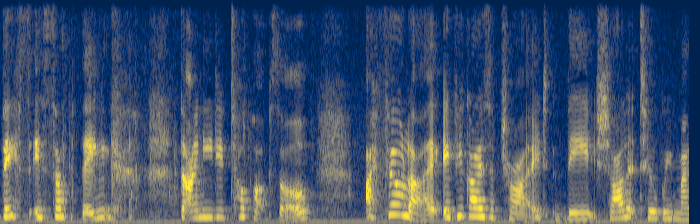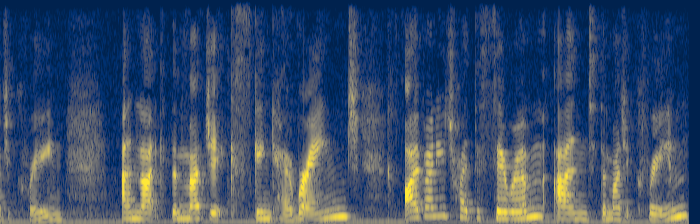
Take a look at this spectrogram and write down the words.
this is something that I needed top-ups of I feel like if you guys have tried the Charlotte Tilbury Magic Cream and like the Magic skincare range, I've only tried the serum and the Magic Cream.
